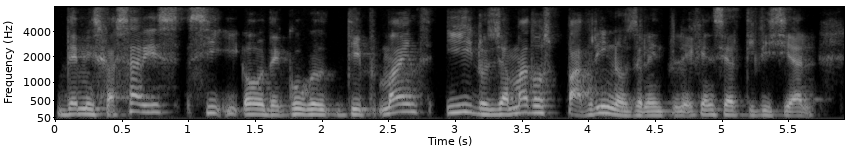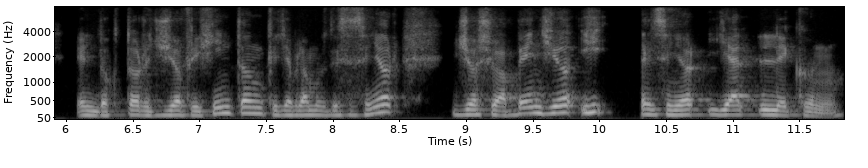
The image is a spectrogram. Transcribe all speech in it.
Demis Hassabis, CEO de Google DeepMind, y los llamados padrinos de la inteligencia artificial, el doctor Geoffrey Hinton, que ya hablamos de ese señor, Joshua Bengio y el señor Jan LeCun.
